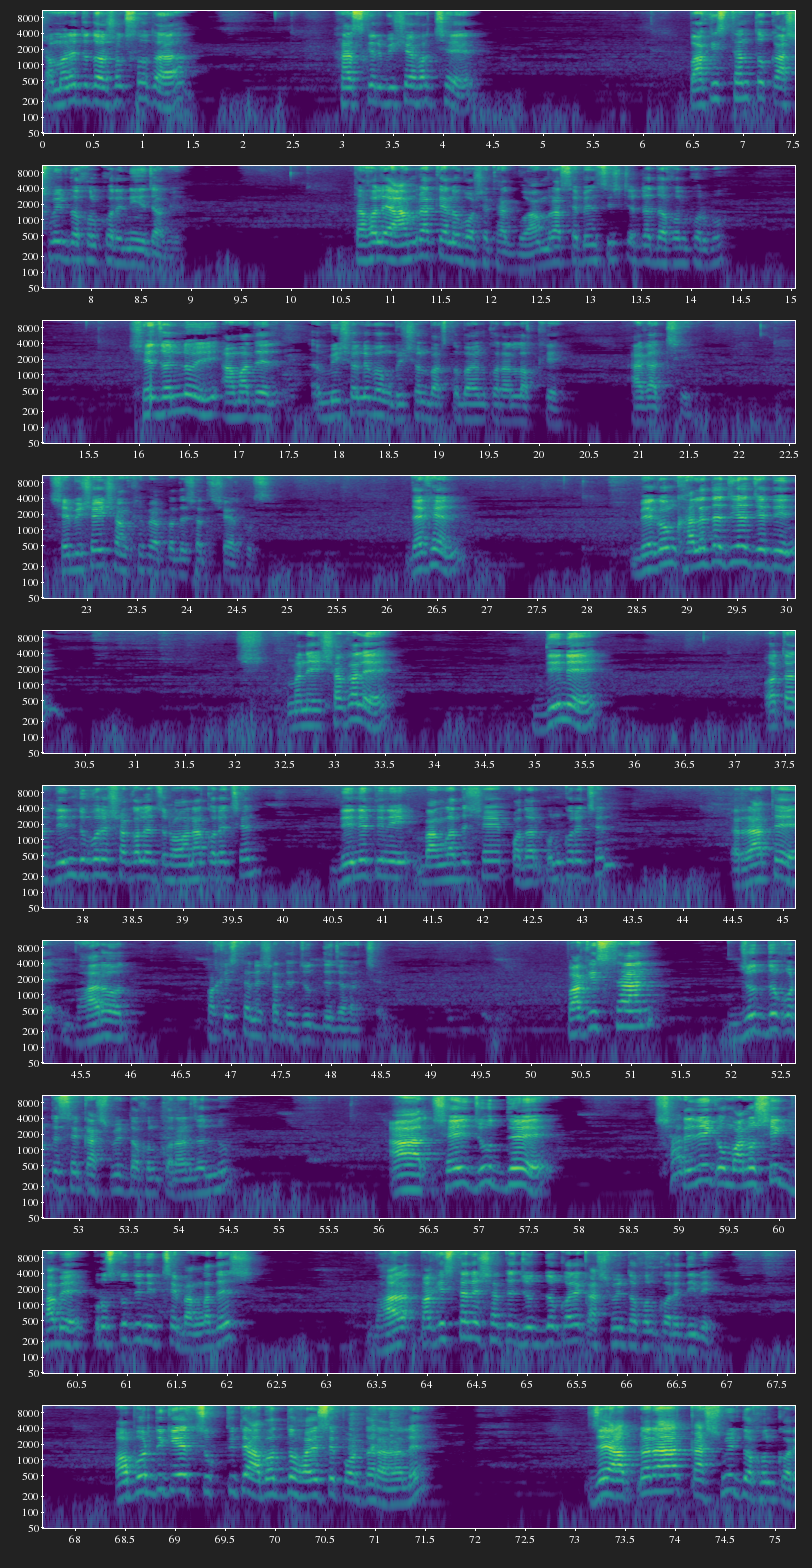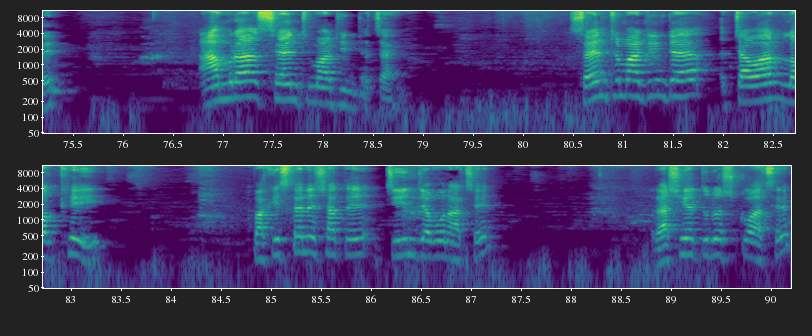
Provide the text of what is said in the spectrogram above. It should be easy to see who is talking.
Speaker 1: সম্মানিত দর্শক শ্রোতা, আজকের বিষয় হচ্ছে পাকিস্তান তো কাশ্মীর দখল করে নিয়ে যাবে। তাহলে আমরা কেন বসে থাকব? আমরা সেভেন সিস্টারটা দখল করব। সেজন্যই আমাদের মিশন এবং ভীষণ বাস্তবায়ন করার লক্ষ্যে আগাচ্ছি। সে বিষয়েই সংক্ষেপে আপনাদের সাথে শেয়ার করছি। দেখেন বেগম খালেদা জিয়া যেদিন মানে সকালে দিনে, অর্থাৎ দিন দুপুরে সকালে রওনা করেছেন, দিনে তিনি বাংলাদেশে পদার্পণ করেছেন, রাতে ভারত পাকিস্তানের সাথে যুদ্ধে জড়াচ্ছেন। পাকিস্তান যুদ্ধ করতেছে কাশ্মীর দখল করার জন্য। আর সেই যুদ্ধে শারীরিক ও মানসিকভাবে প্রস্তুতি নিচ্ছে বাংলাদেশ। পাকিস্তানের সাথে যুদ্ধ করে কাশ্মীর দখল করে দিবে। অপরদিকে চুক্তিতে আবদ্ধ হয়েছে পর্দার আড়ালে। যে আপনারা কাশ্মীর দখল করেন, আমরা সেন্ট মার্টিনটা চাই। সেন্ট মার্টিনটা চাওয়ার লক্ষ্যেই পাকিস্তানের সাথে চীন যেমন আছে রাশিয়া তুরস্ক আছে,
